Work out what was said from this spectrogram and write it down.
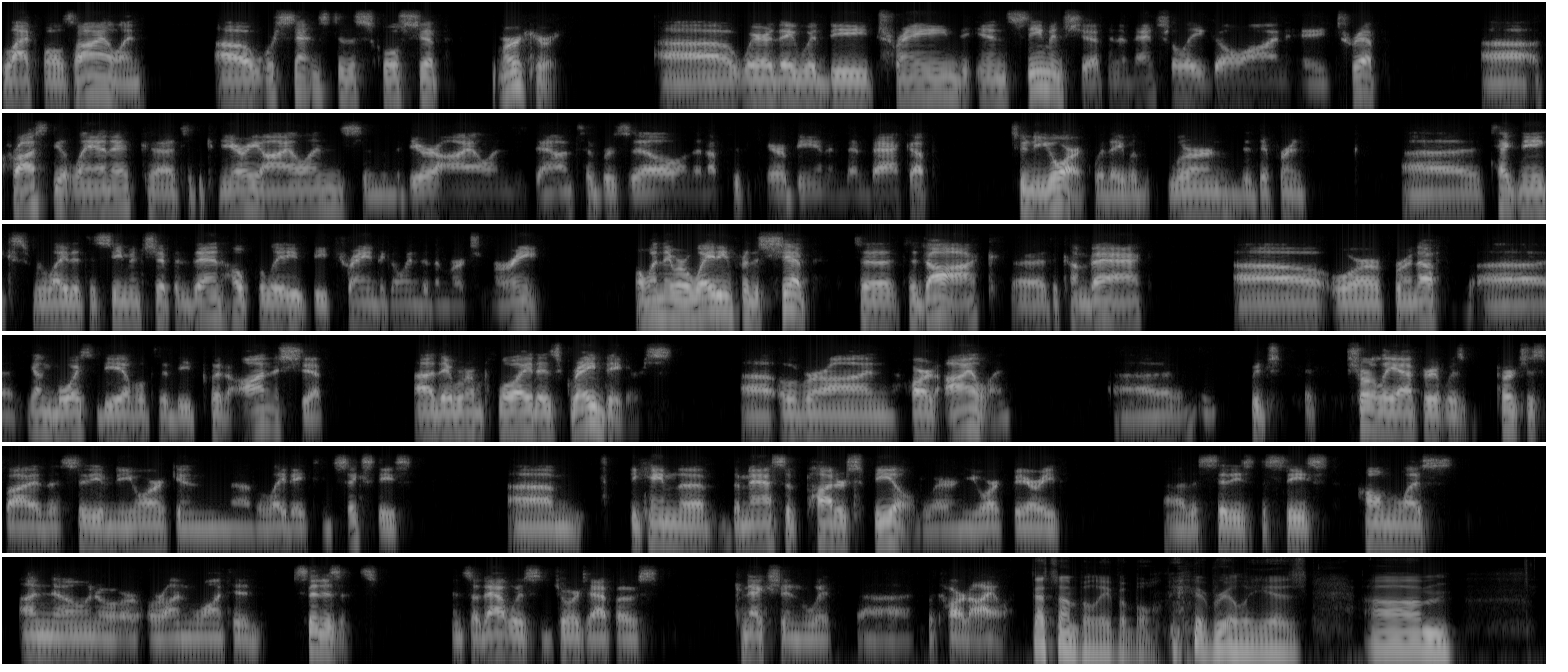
Blackwell's Island, uh, were sentenced to the school ship Mercury, uh, where they would be trained in seamanship and eventually go on a trip uh, across the Atlantic uh, to the Canary Islands and the Madeira Islands, down to Brazil, and then up to the Caribbean, and then back up to New York, where they would learn the different uh, techniques related to seamanship, and then hopefully be trained to go into the merchant marine. Well, when they were waiting for the ship to, to dock, uh, to come back, uh, or for enough uh, young boys to be able to be put on the ship, uh, they were employed as grave diggers uh, over on Hart Island, uh, which shortly after it was purchased by the city of New York in uh, the late 1860s, um, became the, the massive Potter's Field, where New York buried uh, the city's deceased homeless, unknown, or, or unwanted citizens. And so that was George Appo's connection with uh, with Hart Island. That's unbelievable. It really is. Um,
